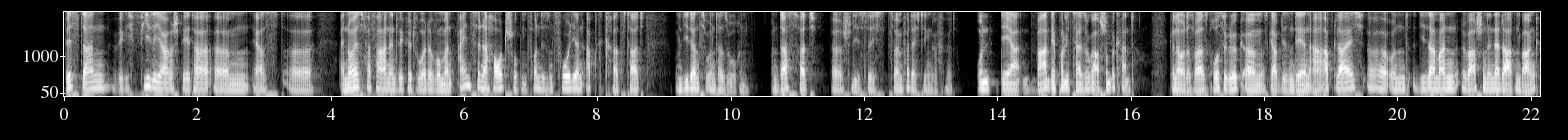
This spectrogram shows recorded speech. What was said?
Bis dann wirklich viele Jahre später ähm, erst äh, ein neues Verfahren entwickelt wurde, wo man einzelne Hautschuppen von diesen Folien abgekratzt hat, um die dann zu untersuchen. Und das hat äh, schließlich zu einem Verdächtigen geführt. Und der war der Polizei sogar auch schon bekannt. Genau, das war das große Glück. Ähm, es gab diesen DNA-Abgleich äh, und dieser Mann war schon in der Datenbank,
